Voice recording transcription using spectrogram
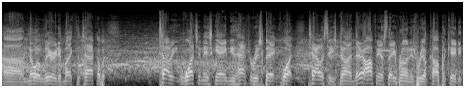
uh, Noah Leary to make the tackle. But Tommy, watching this game, you have to respect what Tallassee's done. Their offense they run is real complicated,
